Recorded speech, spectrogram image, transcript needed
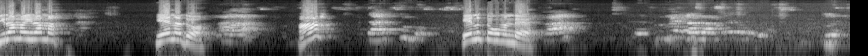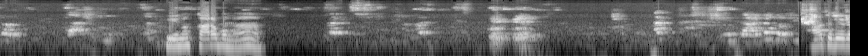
ಇರಮ್ಮ ಇರಮ್ಮ. ಏನದು? ಆ? ಏನಕ್ಕೆ ತಗೊಂಬಂದೆ? ಏನೋ ಖಾರ ಬನ್ನ ಆತ ಬೇಗ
